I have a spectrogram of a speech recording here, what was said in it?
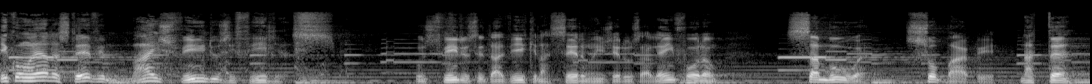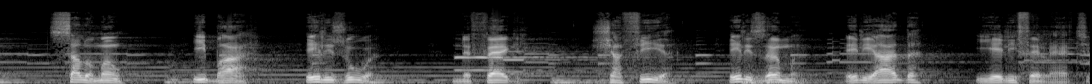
e com elas teve mais filhos e filhas. Os filhos de Davi que nasceram em Jerusalém foram Samua, Sobabe, Natã, Salomão, Ibar, Elisua, Nefeg, Jafia, Elisama, Eliada e Elifelete.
